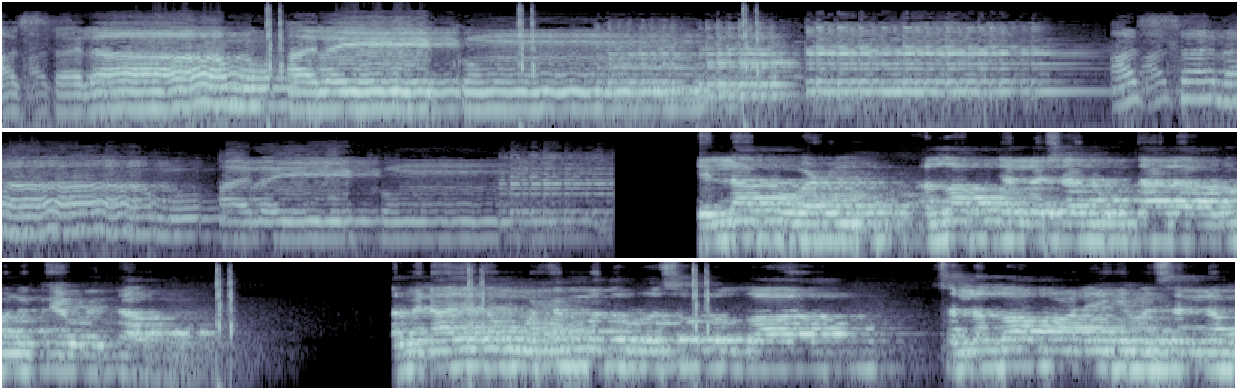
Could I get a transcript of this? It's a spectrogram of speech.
السلام عليكم السلام عليكم எல்லா புகழும் அல்லாஹ் ஜல்ல ஷானஹு தஆலா ஒருவனுக்கே உரித்தாகும் அருமை நாயகம் முஹம்மது ரசூலுல்லாஹ் ஸல்லல்லாஹு அலைஹி வஸல்லம்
